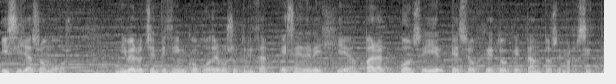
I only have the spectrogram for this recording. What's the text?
y si ya somos nivel 85 podremos utilizar esa energía para conseguir ese objeto que tanto se nos resiste.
